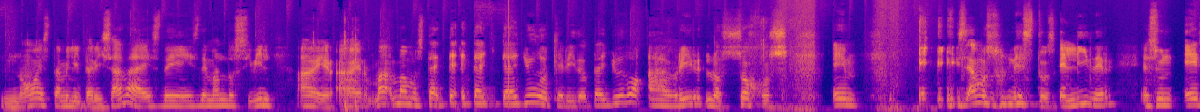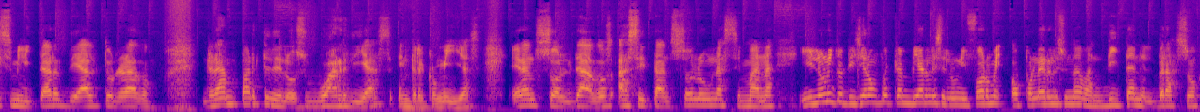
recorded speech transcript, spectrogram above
no está militarizada, es de, es de mando civil. A ver, a ver, vamos, te, te, ayudo querido, te ayudo a abrir los ojos. Em, y seamos honestos, el líder es un ex militar de alto grado. Gran parte de los guardias, entre comillas, eran soldados hace tan solo una semana y lo único que hicieron fue cambiarles el uniforme o ponerles una bandita en el brazo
